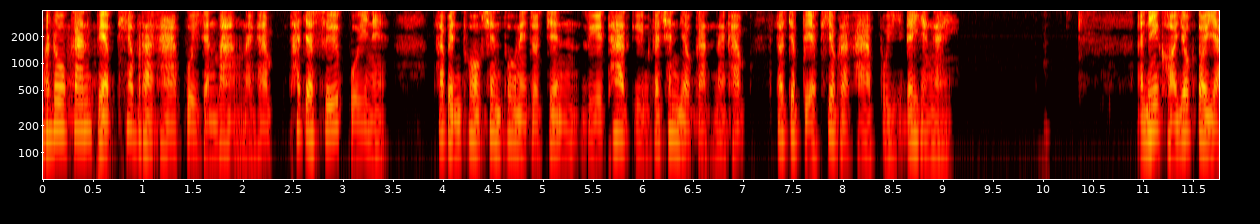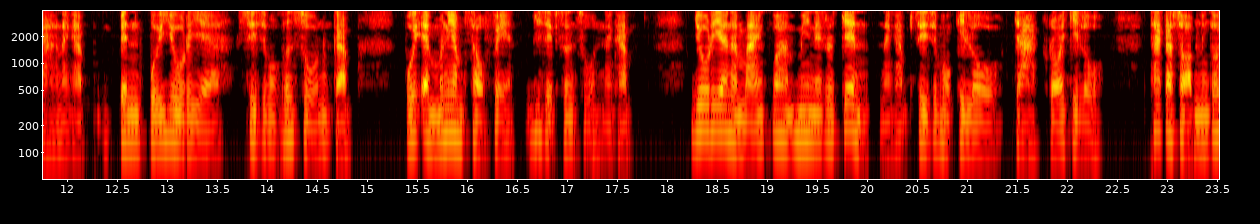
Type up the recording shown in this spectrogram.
มาดูการเปรียบเทียบราคาปุ๋ยกันบ้างนะครับ ถ้าจะซื้อปุ๋ยเนี่ยถ้าเป็นพวกเช่น พวกไนโตรเจน หรือธาตุอื่นก็เช่นเดียวกันนะครับ เราจะเปรียบเทียบราคาปุ๋ยได้ยังไง อันนี้ขอยกตัวอย่างนะครับ เป็นปุ๋ยยูเรีย 4600 กับปุ๋ยแอมโมเนียมซัลเฟต2000 นะครับ ยูเรียนะหมายว่ามีไนโตรเจนนะครับ46กิโลจาก 100 กิโล ถ้ากระสอบหนึ่งก็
